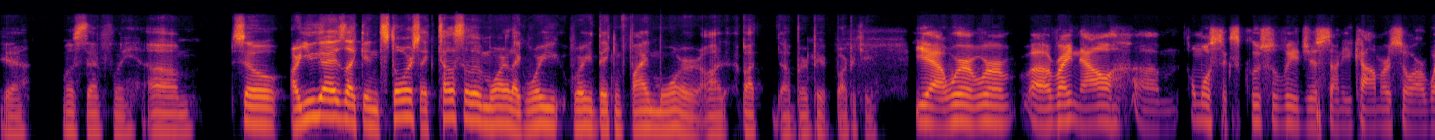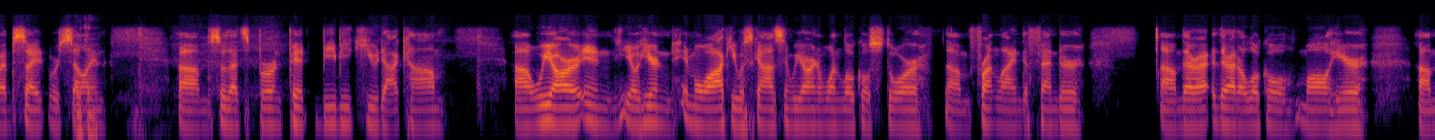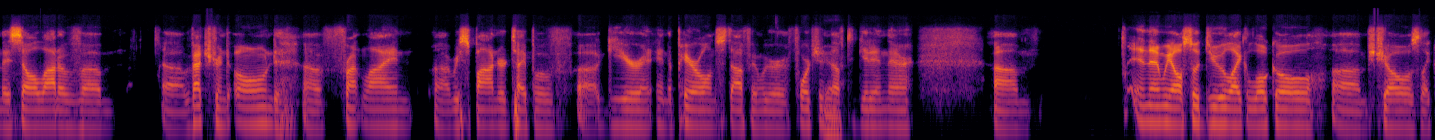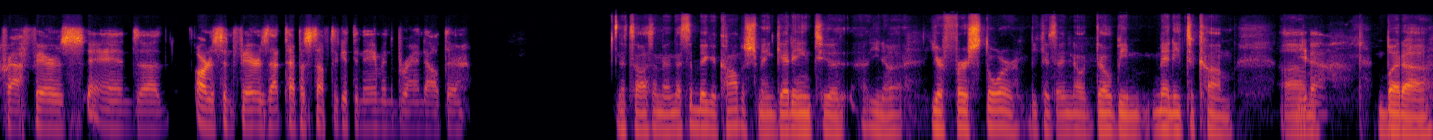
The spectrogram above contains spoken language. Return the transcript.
Yeah, most definitely. Um, so are you guys like in stores? Like, tell us a little more, like where you where they can find more on about uh, Burn Pit Barbecue. Yeah, we're we're uh, right now um, almost exclusively just on e-commerce. So our website we're selling. Okay. Um, so that's burnpitbbq.com. Uh, we are in you know here in, in Milwaukee, Wisconsin. We are in one local store, um, Frontline Defender. Um, they're at, they're at a local mall here. Um, they sell a lot of um, uh, veteran-owned uh, frontline uh, responder type of uh, gear and, and, apparel and stuff. And we were fortunate yeah. enough to get in there. Um, and then we also do like local um, shows like craft fairs and uh, artisan fairs, that type of stuff to get the name and the brand out there. That's awesome, man. That's a big accomplishment getting to, uh, you know, your first store because I know there'll be many to come. Um, yeah. But uh,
